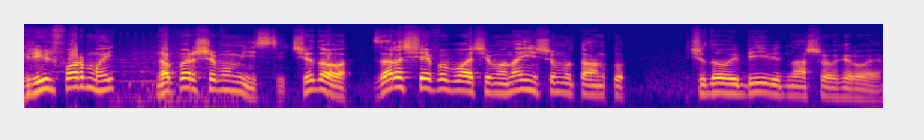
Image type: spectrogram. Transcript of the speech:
гріль фармить на першому місці. Чудово. Зараз ще побачимо на іншому танку. Чудовий бій від нашого героя.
